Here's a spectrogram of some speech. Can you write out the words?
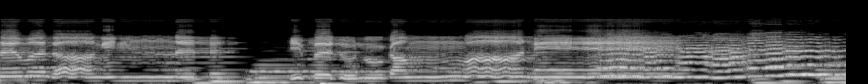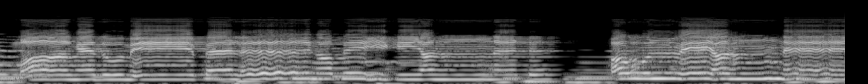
නැවදාන් ඉන්නට ඉපදුණු ගම්මානේ. මාං ඇදුමේ පැල අපේ කියන්නට අවුල් වේ යන්නේ.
